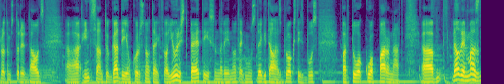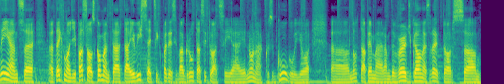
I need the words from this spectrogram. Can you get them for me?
protams, tur ir daudz uh, interesantu gadījumu, kurus noteikti vēl juristi pētīs, un arī noteikti mūsu digitālās brokastīs būs par to, ko parunāt. Uh, vēl viena maza nianse - tehnoloģija pasaules komentāri tā jau izsaka, cik patiesībā grūtā situācijā ir nonākusi Google. Jo, uh, nu, tā piemēram, The Verge galvenais redaktors. Uh,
